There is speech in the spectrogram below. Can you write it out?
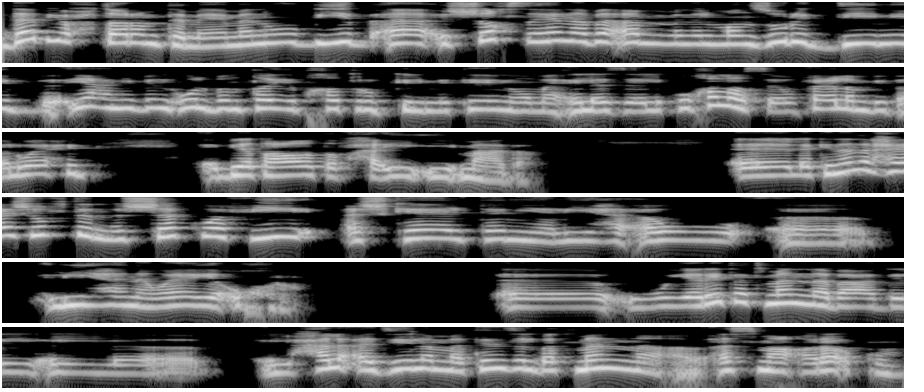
ده بيحترم تماما وبيبقى الشخص هنا بقى من المنظور الديني يعني بنقول بنطيب خاطره بكلمتين وما إلى ذلك وخلاص يعني فعلا بيبقى الواحد بيتعاطف حقيقي مع ده. لكن أنا الحقيقة شفت إن الشكوى في أشكال تانية ليها أو ليها نوايا أخرى. ويا ريت أتمنى بعد الحلقة دي لما تنزل بتمنى أسمع آرائكم.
